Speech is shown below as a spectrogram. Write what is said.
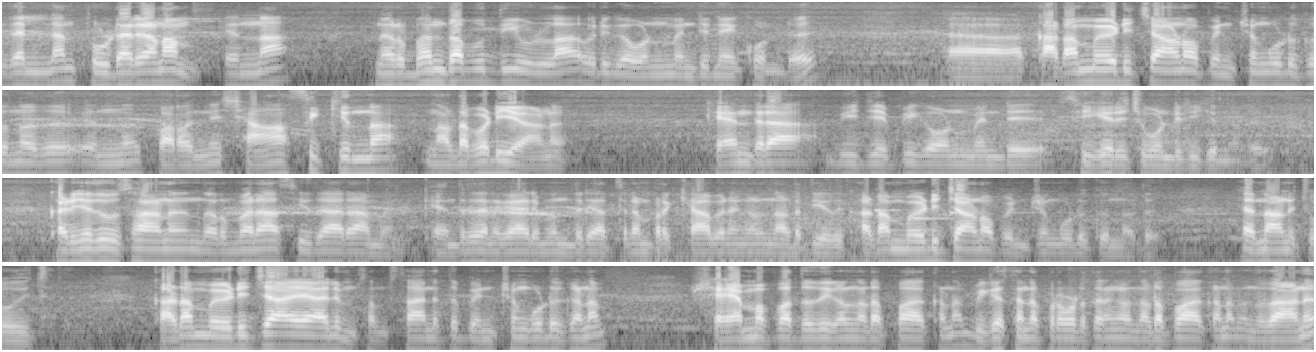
ഇതെല്ലാം തുടരണം എന്ന നിർബന്ധ ബുദ്ധിയുള്ള ഒരു ഗവൺമെന്റിനെ കൊണ്ട് കടം മേടിച്ചാണോ പെൻഷൻ കൊടുക്കുന്നത് എന്ന് പറഞ്ഞ് ശാസിക്കുന്ന നടപടിയാണ് കേന്ദ്ര ബി ജെ പി ഗവൺമെന്റ് സ്വീകരിച്ചുകൊണ്ടിരിക്കുന്നത്. കഴിഞ്ഞ ദിവസമാണ് നിർമ്മല സീതാരാമൻ കേന്ദ്ര ധനകാര്യമന്ത്രി അത്തരം പ്രഖ്യാപനങ്ങൾ നടത്തിയത്. കടം മേടിച്ചാണോ പെൻഷൻ കൊടുക്കുന്നത് എന്നാണ് ചോദിച്ചത്. കടം മേടിച്ചായാലും സംസ്ഥാനത്ത് പെൻഷൻ കൊടുക്കണം ക്ഷേമ പദ്ധതികൾ നടപ്പാക്കണം വികസന പ്രവർത്തനങ്ങൾ നടപ്പാക്കണം എന്നതാണ്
